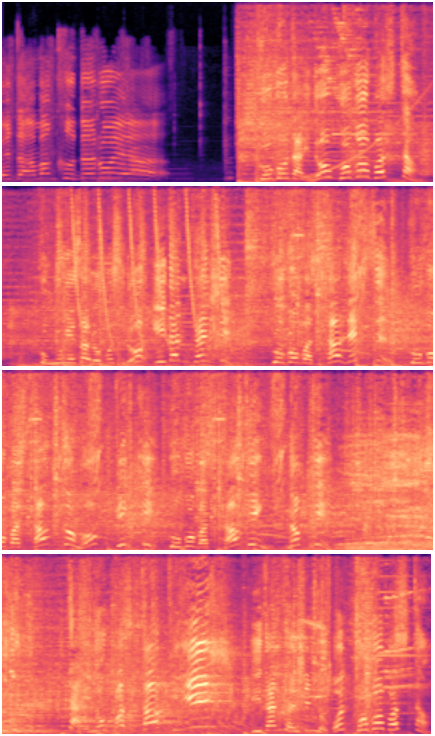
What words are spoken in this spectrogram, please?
왜 나만 그대로야? 고고 다이노 고고 버스터! 공룡에서 로봇으로 2단 변신! 고고 버스터 렉스! 고고 버스터 토모! 비키! 고고 버스터 빙! 로키! 다이노 버스터 빙! 2단 변신 로봇 고고 버스터!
